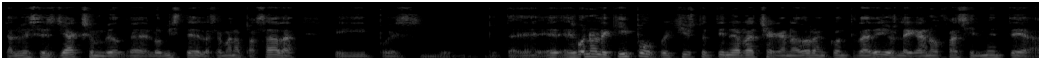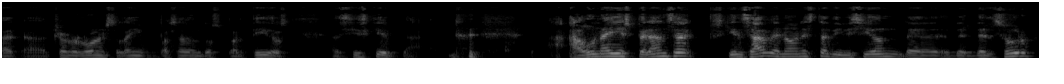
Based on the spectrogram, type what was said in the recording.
tal vez es Jacksonville, eh, lo viste la semana pasada. Y pues eh, es bueno el equipo. pues Houston tiene racha ganadora en contra de ellos. Le ganó fácilmente a, Trevor Lawrence el año pasado en dos partidos. Así es que aún hay esperanza. Pues quién sabe, ¿no? En esta división de- del sur.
